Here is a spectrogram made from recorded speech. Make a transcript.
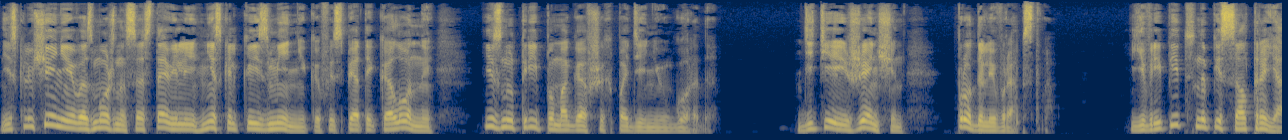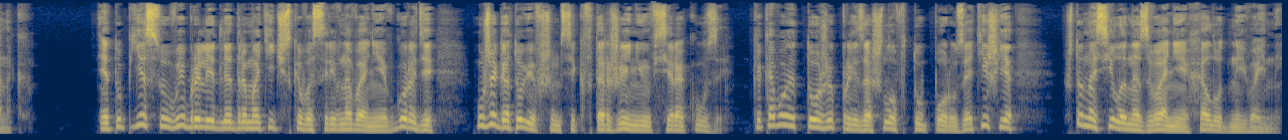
Исключение, возможно, составили несколько изменников из пятой колонны, изнутри помогавших падению города. Детей и женщин – продали в рабство. Еврипид написал «Троянок». Эту пьесу выбрали для драматического соревнования в городе, уже готовившемся к вторжению в Сиракузы, каковое тоже произошло в ту пору затишья, что носило название «Холодной войны».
